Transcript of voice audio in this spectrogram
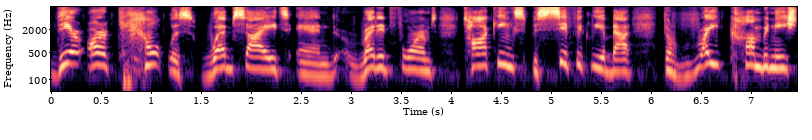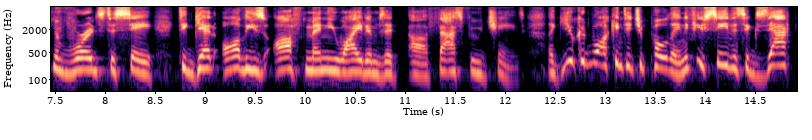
there are countless websites and Reddit forums talking specifically about the right combination of words to say to get all these off menu items at uh, fast food chains. Like you could walk into Chipotle, and if you say this exact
